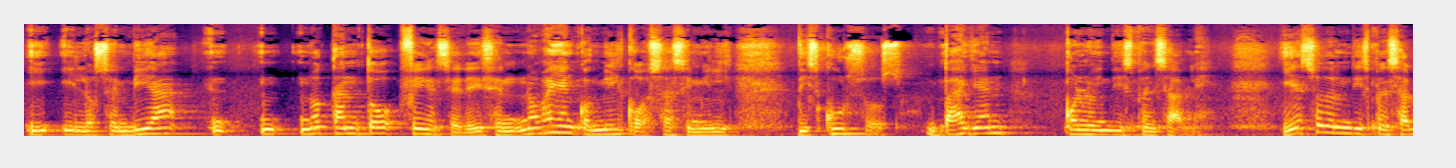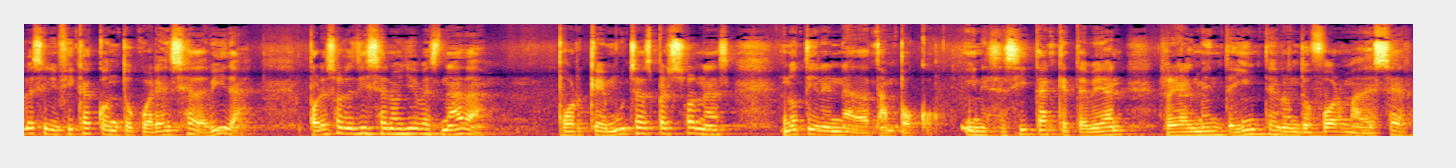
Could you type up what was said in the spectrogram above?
Y, los envía no tanto, fíjense, le dicen, no vayan con mil cosas y mil discursos, vayan con lo indispensable. Y eso de lo indispensable significa con tu coherencia de vida. Por eso les dice, no lleves nada, porque muchas personas no tienen nada tampoco y necesitan que te vean realmente íntegro en tu forma de ser.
